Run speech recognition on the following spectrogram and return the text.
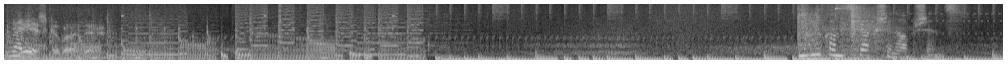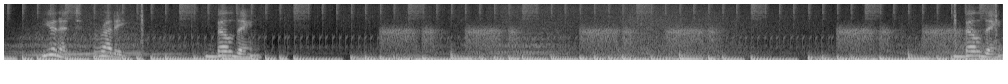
ready. Yes, Commander. New construction options. Unit ready. Building. Building.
